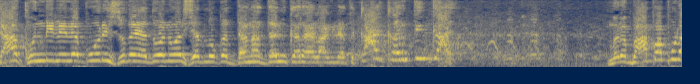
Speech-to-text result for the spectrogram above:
टाकून दिलेल्या पोरी सुद्धा या दोन वर्षात लोक धनाधन करायला लागले तर काय करतील काय? बरं बापा पुढे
